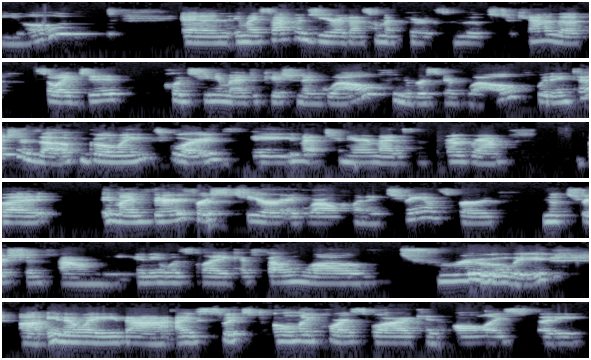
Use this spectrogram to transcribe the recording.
field. And in my second year, that's when my parents moved to Canada. So I did continue my education at Guelph, University of Guelph, with intentions of going towards a veterinary medicine program. But in my very first year at Guelph, when I transferred, nutrition found me. And it was like I fell in love truly uh, in a way that I switched all my coursework and all I studied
